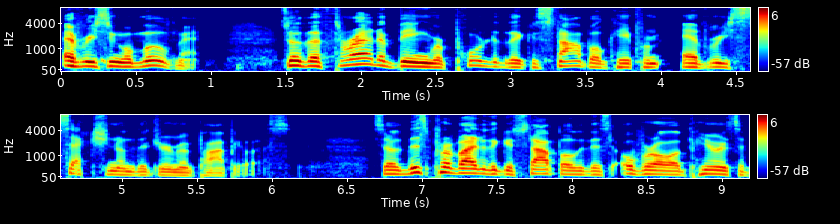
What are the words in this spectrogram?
every single movement. So the threat of being reported to the Gestapo came from every section of the German populace. So this provided the Gestapo with this overall appearance of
